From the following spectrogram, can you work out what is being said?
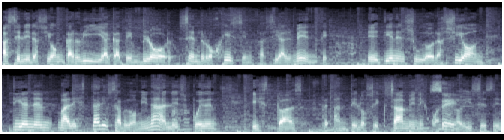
aceleración cardíaca, temblor, se enrojecen facialmente, eh, tienen sudoración, tienen malestares abdominales, pueden estas ante los exámenes, cuando uno dice ese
